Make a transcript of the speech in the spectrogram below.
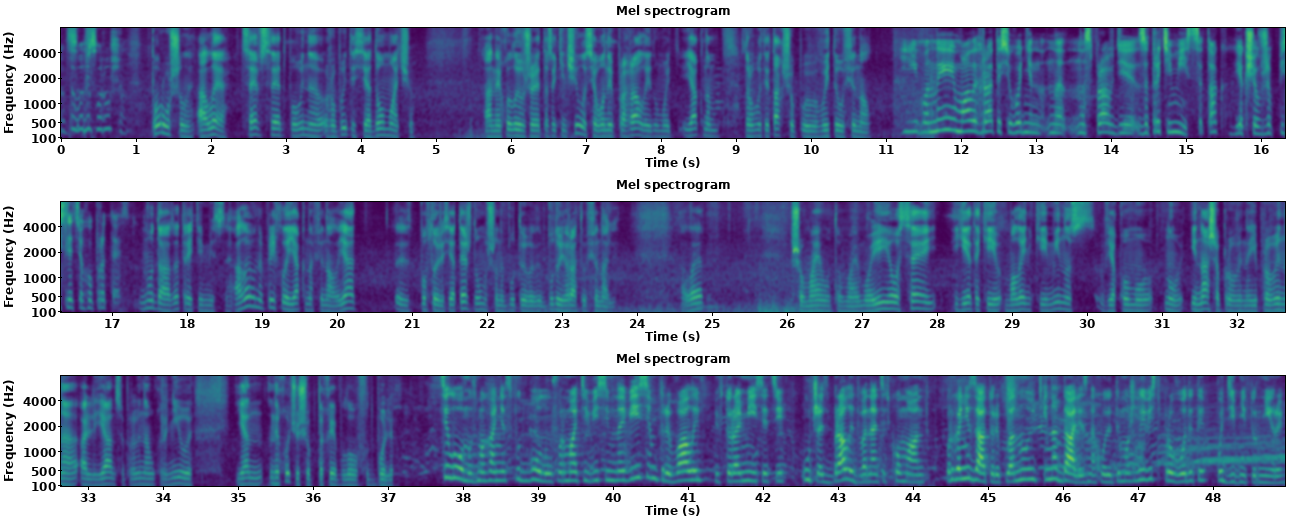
Тобто вони порушили? Порушили, але це все повинно робитися до матчу. А не коли вже це закінчилося, вони програли і думають, як нам зробити так, щоб е, вийти у фінал. І вони мали грати сьогодні на, на- насправді за третє місце, так? Якщо вже після цього протесту. Ну так, да, за третє місце. Але вони приїхали як на фінал. Я е, повторюсь, я теж думав, що не буду, буду грати у фіналі. Але що маємо, то маємо. І ось це є такий маленький мінус, в якому ну, і наша провина, і провина Альянсу, провина Укрніви. Я не хочу, щоб таке було у футболі. В цілому змагання з футболу у форматі 8 на 8 тривали півтора місяці. Участь брали 12 команд. Організатори планують і надалі знаходити можливість проводити подібні турніри.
